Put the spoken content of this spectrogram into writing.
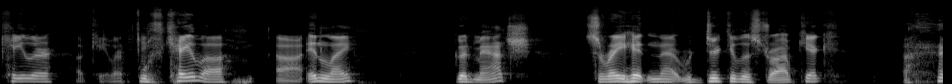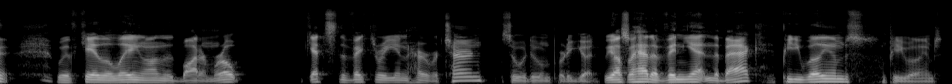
Kayla, uh, Kayla, with Kayla uh, Inlay. Good match. Sarray hitting that ridiculous drop kick with Kayla laying on the bottom rope gets the victory in her return. So we're doing pretty good. We also had a vignette in the back. Petey Williams, Petey Williams,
